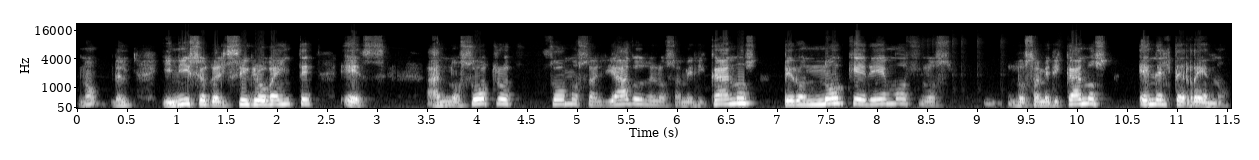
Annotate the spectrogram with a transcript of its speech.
¿no? del inicio del siglo XX, es a nosotros somos aliados de los americanos, pero no queremos los, los americanos en el terreno.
